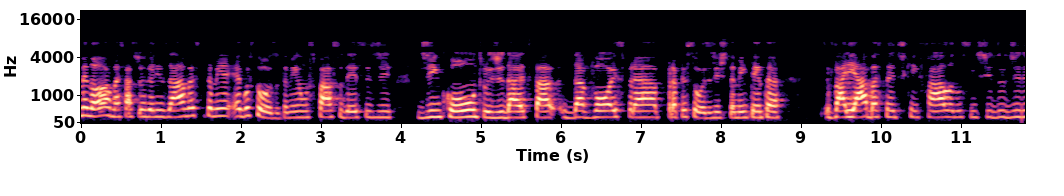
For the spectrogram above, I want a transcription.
menor, mais fácil de organizar, mas que também é gostoso, também é um espaço desses de, de encontro, de dar, dar voz para pessoas. A gente também tenta variar bastante quem fala, no sentido de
